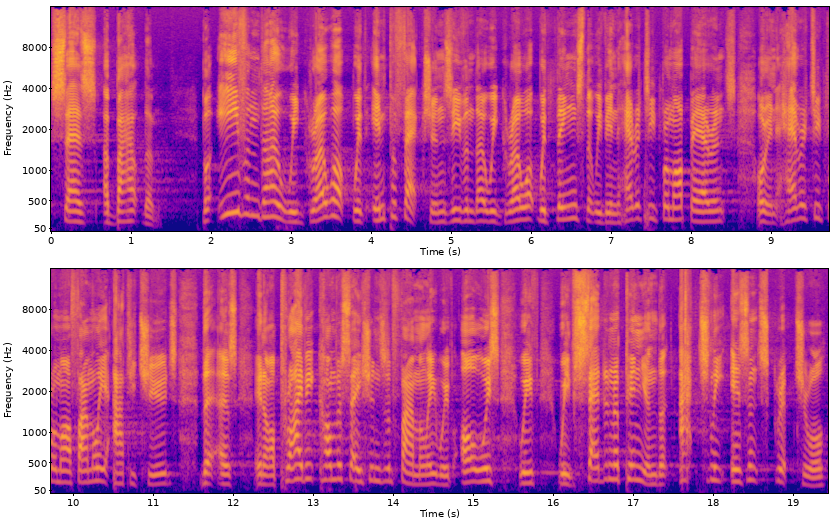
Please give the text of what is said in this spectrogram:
says about them. But even though we grow up with imperfections, even though we grow up with things that we've inherited from our parents or inherited from our family attitudes, that as in our private conversations of family, we've always we've, we've said an opinion that actually isn't scriptural,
